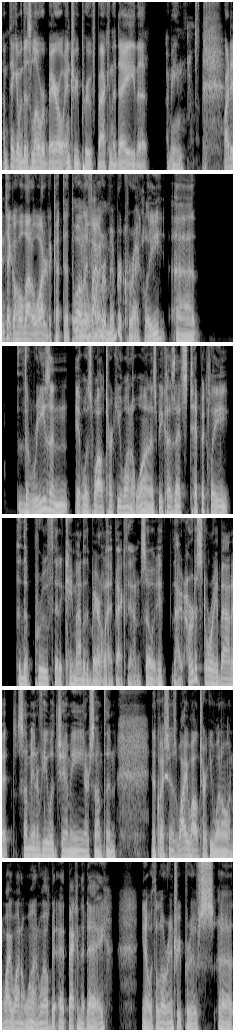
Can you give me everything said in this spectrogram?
I'm thinking with this lower barrel entry proof back in the day that, I mean, probably didn't take a whole lot of water to cut that to Well, if I remember correctly, uh, the reason it was Wild Turkey 101 is because that's typically the proof that it came out of the barrel at back then. So it, I heard a story about it, some interview with Jimmy or something. And the question is, why Wild Turkey 101? Why 101? Well, at- back in the day, you know, with the lower entry proofs, uh,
